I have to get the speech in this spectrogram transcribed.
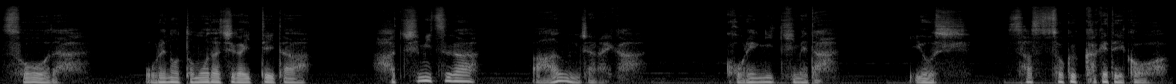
そうだ。俺の友達が言っていた。蜂蜜が合うんじゃないか。これに決めた。よし早速かけていこう。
